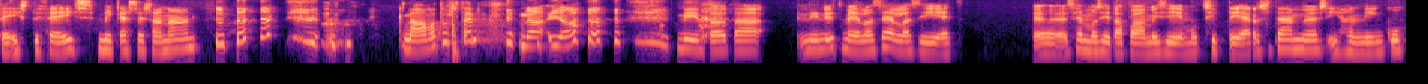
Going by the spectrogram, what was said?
face to face, mikä se sana on. Naamatusten. no joo. niin, tota, niin nyt meillä on sellaisia, että semmoisia tapaamisia, mutta sitten järjestetään myös ihan niin kuin,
